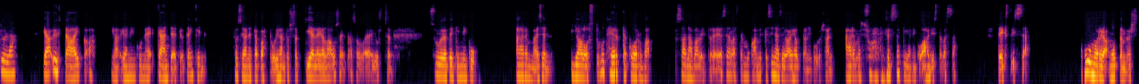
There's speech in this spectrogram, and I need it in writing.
kyllä, ja yhtä aikaa. Ja, ja niin kuin ne käänteet jotenkin, tosiaan ne tapahtuu ihan tuossa kielen ja lauseen tasolla. Ja just sen, sulla on jotenkin niin kuin äärimmäisen jalostunut, herkkä korva sanavalintoja ja sellaisten mukaan, mitkä sinänsä jo aiheuttaa niin kuin jossain äärimmäisen surullisessakin ja niin kuin ahdistavassa tekstissä huumoria, mutta myös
